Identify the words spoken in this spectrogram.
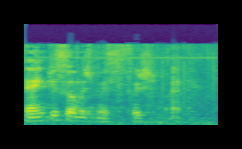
Thank you so much, Mr. Pandey.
